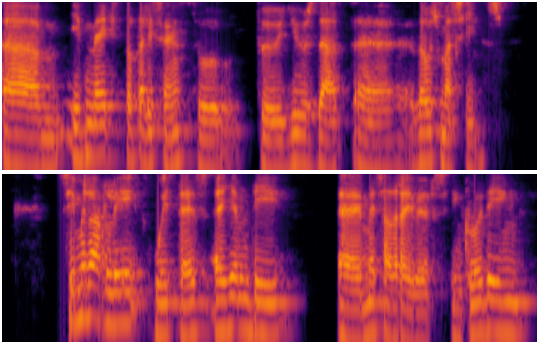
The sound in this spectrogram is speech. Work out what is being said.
um, it makes totally sense to, to use that uh, those machines. Similarly, we test AMD uh, Mesa drivers, including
